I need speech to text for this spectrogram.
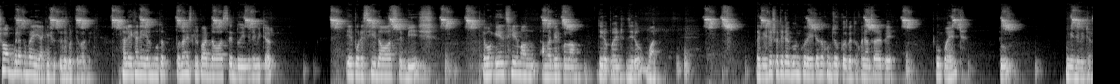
সবগুলা তোমরা এই একই সূত্রতে করতে পারবে। তাহলে এখানে এল মতো প্রধান স্কেল পার্ট দেওয়া আছে, দুই মিলিমিটার এরপরে সি দেওয়া আছে, বিশ। এবং এল সি এর মান আমরা বের করলাম জিরো পয়েন্ট জিরো ওয়ান দেখো এটার সাথে এটা গুণ করে এটা যখন যোগ করবে, তখন অ্যান্সার আসবে টু পয়েন্ট টু মিলিমিটার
